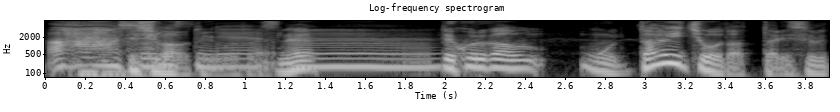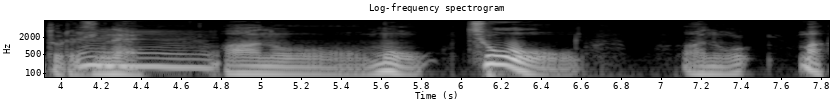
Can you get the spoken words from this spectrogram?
ああってしまうということですね。ねでこれがもう大腸だったりするとですね、ねあのもう腸をあのまあ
